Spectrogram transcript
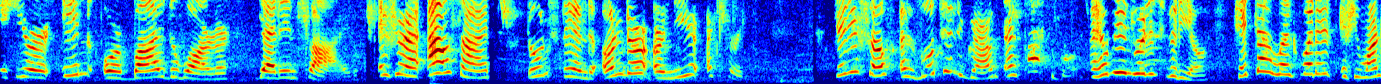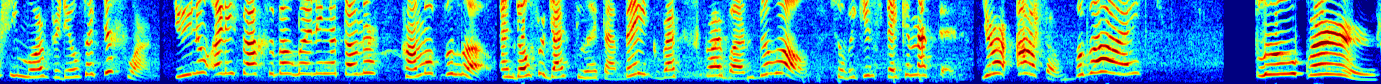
If you're in or by the water, get inside. If you're outside, don't stand under or near a tree. Get yourself as low to the ground as possible. I hope you enjoyed this video. Hit that like button if you want to see more videos like this one. Do you know any facts about lightning and thunder? Comment below. And don't forget to hit that big red subscribe button below so we can stay connected. You're awesome. Bye-bye. Bloopers.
